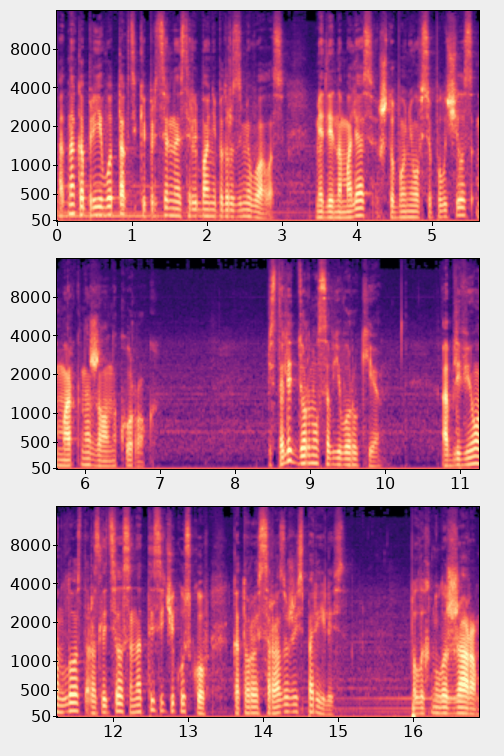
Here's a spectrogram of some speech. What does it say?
Однако при его тактике прицельная стрельба не подразумевалась. Медленно молясь, чтобы у него все получилось, Марк нажал на курок. Пистолет дернулся в его руке. Обливион Лост разлетелся на тысячи кусков, которые сразу же испарились. Полыхнуло жаром,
